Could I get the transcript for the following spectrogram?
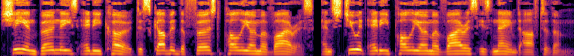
She and Bernice Eddy co-discovered the first polyoma virus, and Stewart-Eddy polyoma virus is named after them.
